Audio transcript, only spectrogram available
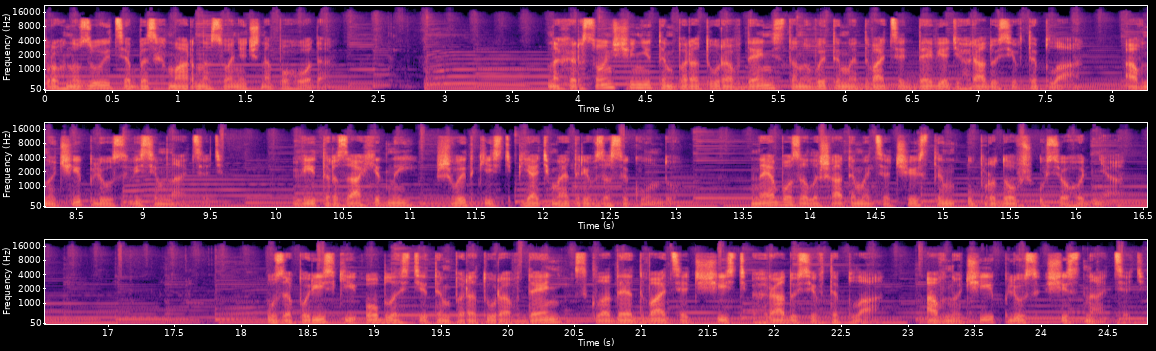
Прогнозується безхмарна сонячна погода. На Херсонщині температура в день становитиме 29 градусів тепла, а вночі плюс 18. Вітер західний, швидкість 5 метрів за секунду. Небо залишатиметься чистим упродовж усього дня. У Запорізькій області температура в день складе 26 градусів тепла, а вночі плюс 16.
